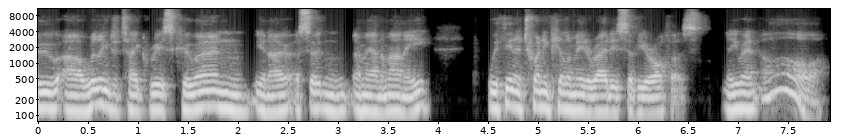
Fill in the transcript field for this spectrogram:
who are willing to take risk, who earn, you know, a certain amount of money within a 20 kilometer radius of your office. And he went, Oh,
